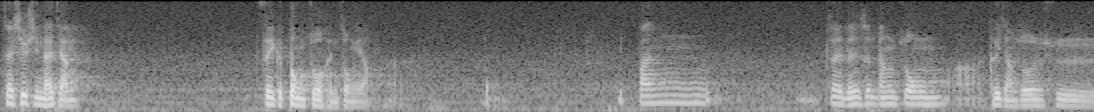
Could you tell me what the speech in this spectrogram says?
在修行来讲，这个动作很重要。一般在人生当中啊，可以讲说是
